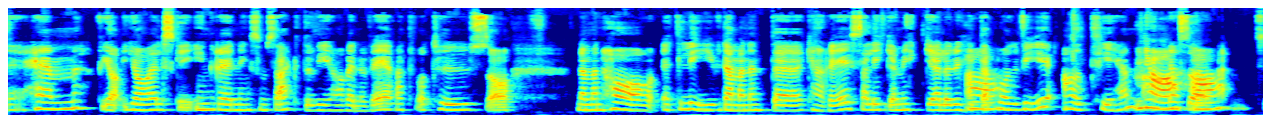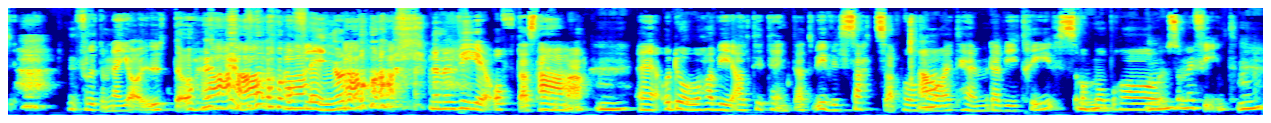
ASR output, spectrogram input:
eh, hem? För jag, jag älskar inredning som sagt och vi har renoverat vårt hus och när man har ett liv där man inte kan resa lika mycket eller du hittar Ja. på, vi är alltid hemma. Ja, alltså, ja. Förutom när jag är ute och, och flänger då. Nej men vi är oftast hemma. Mm, Eh, och då har vi alltid tänkt att vi vill satsa på att ha ett hem där vi trivs och Mm. mår bra och Mm. som är fint. mm,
